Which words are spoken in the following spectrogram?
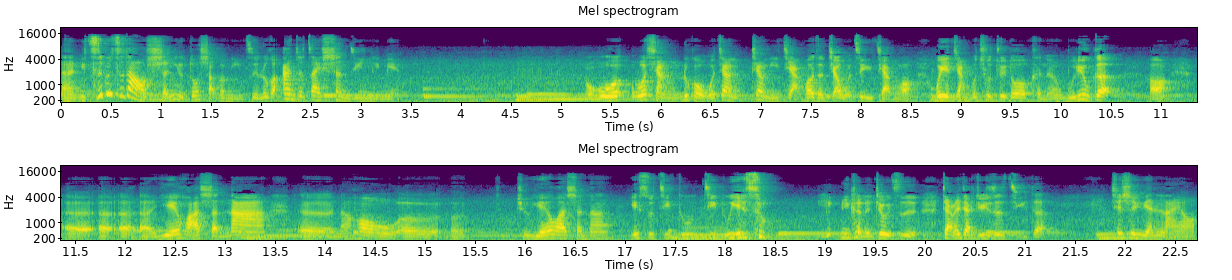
呃，你知不知道神有多少个名字？如果按照在圣经里面，我我想，如果我叫叫你讲，或者叫我自己讲哦，我也讲不出最多可能五六个。好，呃呃呃呃，耶和华神呐，呃，然后呃呃，就耶和华神呐，耶稣基督，基督耶稣，你可能就是讲来讲去就是几个。其实原来哦，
